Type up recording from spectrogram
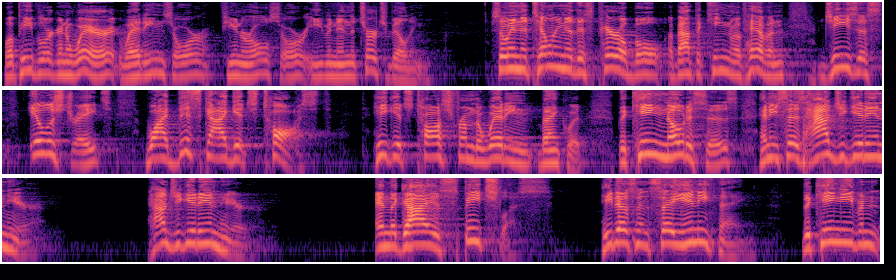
what people are going to wear at weddings or funerals or even in the church building. So, in the telling of this parable about the kingdom of heaven, Jesus illustrates why this guy gets tossed. He gets tossed from the wedding banquet. The king notices and he says, How'd you get in here? How'd you get in here? And the guy is speechless. He doesn't say anything. The king even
